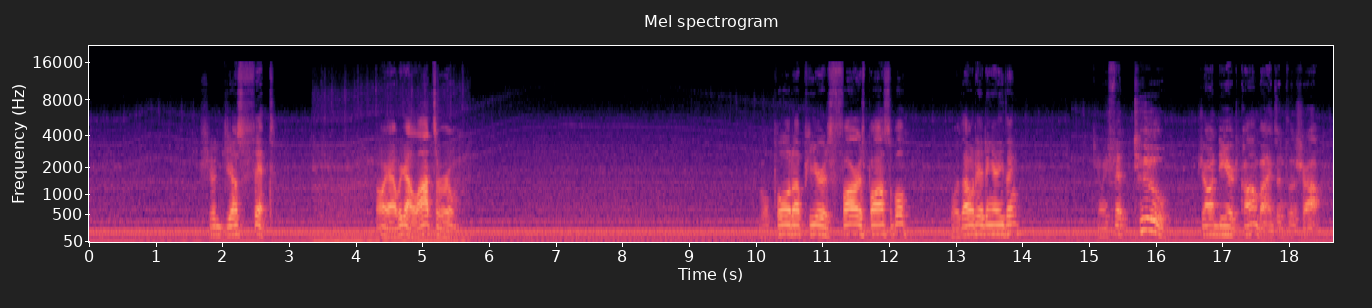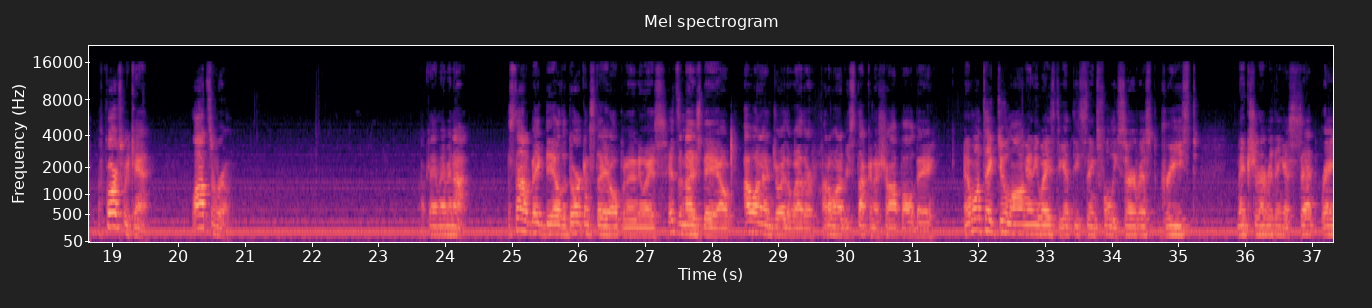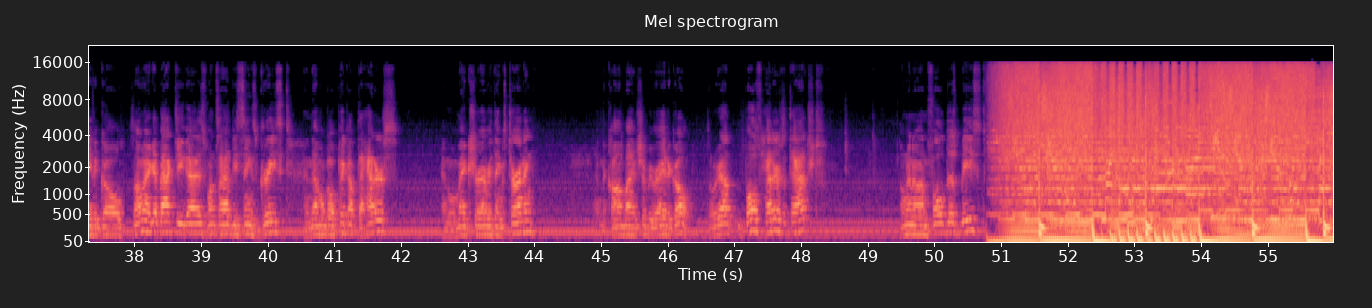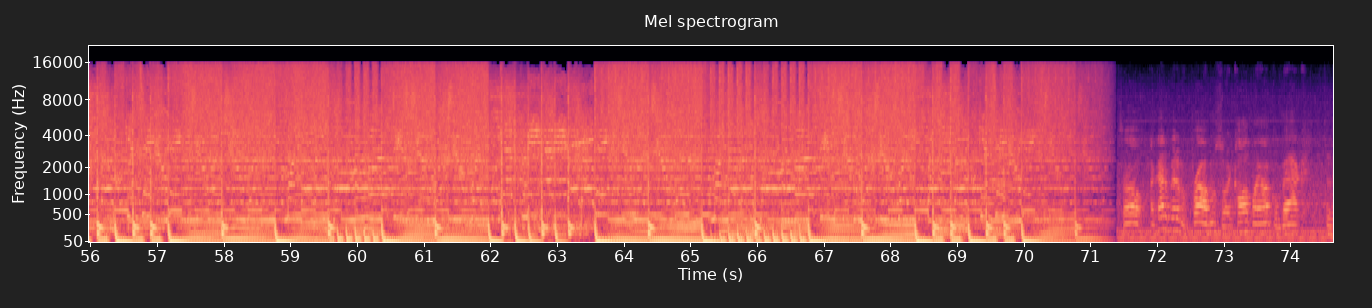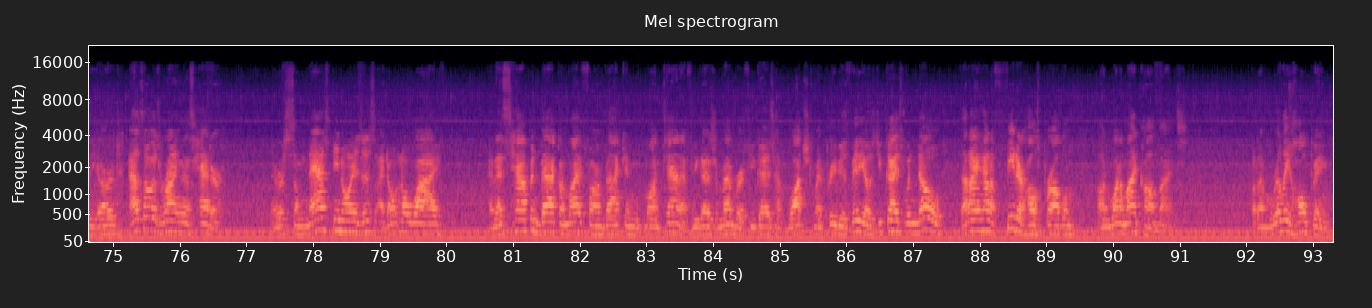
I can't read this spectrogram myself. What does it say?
Should just fit. Oh yeah, we got lots of room. We'll pull it up here as far as possible without hitting anything. Can we fit two John Deere combines into the shop? Of course we can. Lots of room. Okay, maybe not. It's not a big deal. The door can stay open anyways. It's a nice day out. I want to enjoy the weather. I don't want to be stuck in a shop all day. And it won't take too long anyways to get these things fully serviced, greased, make sure everything is set, ready to go. So I'm going to get back to you guys once I have these things greased, and then we'll go pick up the headers, and we'll make sure everything's turning, and the combine should be ready to go. So we got both headers attached. I'm going to unfold this beast. Problem, so I called my uncle back to the yard. As I was running this header, there were some nasty noises. I don't know why. And this happened back on my farm back in Montana. If you guys remember, if you guys have watched my previous videos, you guys would know that I had a feeder house problem on one of my combines. But I'm really hoping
